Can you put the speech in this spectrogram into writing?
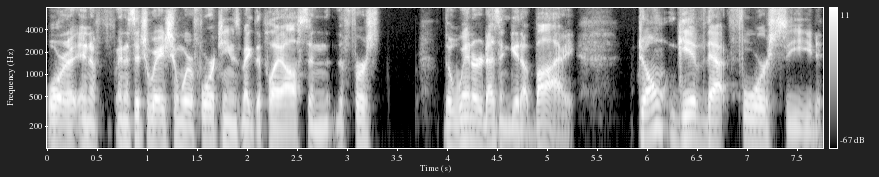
or in a in a situation where four teams make the playoffs and the first the winner doesn't get a bye don't give that four seed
